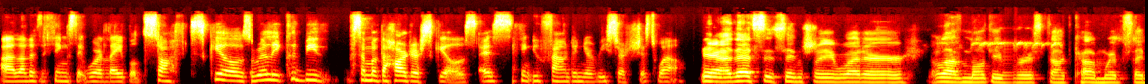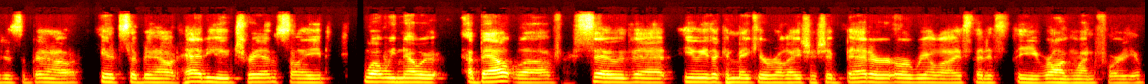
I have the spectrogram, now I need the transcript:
a lot of the things that were labeled soft skills really could be some of the harder skills, as I think you found in your research as well. Yeah, that's essentially what our lovemultiverse.com website is about. It's about how do you translate what we know about love so that you either can make your relationship better or realize that it's the wrong one for you.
